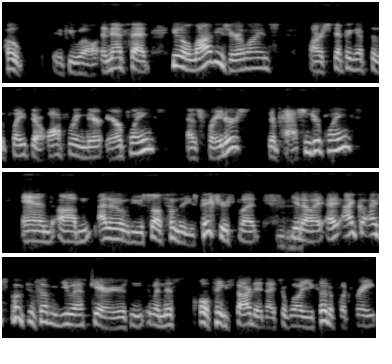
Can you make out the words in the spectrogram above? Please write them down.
hope if you will. And that's that, you know, a lot of these airlines are stepping up to the plate. They're offering their airplanes as freighters, their passenger planes. And um, I don't know if you saw some of these pictures, but mm-hmm. you know, I, I, I spoke to some U.S. carriers, and when this whole thing started, I said, "Well, you're going to put freight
